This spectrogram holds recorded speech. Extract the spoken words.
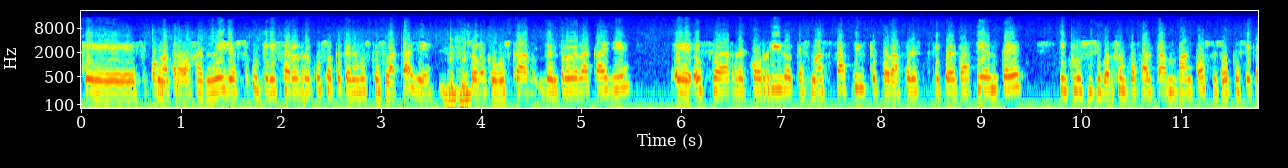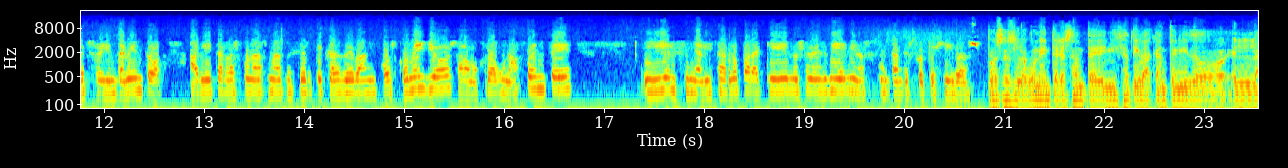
que se ponga a trabajar en ellos, utilizar el recurso que tenemos que es la calle, solo que buscar dentro de la calle eh, ese recorrido que es más fácil que pueda hacer este tipo de pacientes, incluso si por ejemplo faltan bancos, eso que sí que ha hecho el ayuntamiento, habilitar las zonas más desérticas de bancos con ellos, a lo mejor alguna fuente y el señalizarlo para que no se desvíen y no se sientan desprotegidos. Pues es luego una interesante iniciativa que han tenido el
